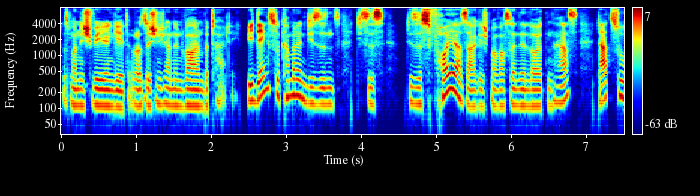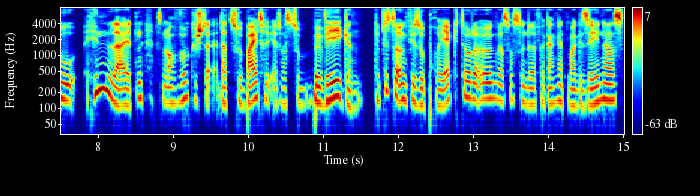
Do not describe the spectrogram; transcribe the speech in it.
dass man nicht wählen geht oder sich nicht an den Wahlen beteiligt. Wie denkst du, kann man denn dieses, dieses, dieses Feuer, sage ich mal, was du in den Leuten hast, dazu hinleiten, dass man auch wirklich dazu beiträgt, etwas zu bewegen? Gibt es da irgendwie so Projekte oder irgendwas, was du in der Vergangenheit mal gesehen hast?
